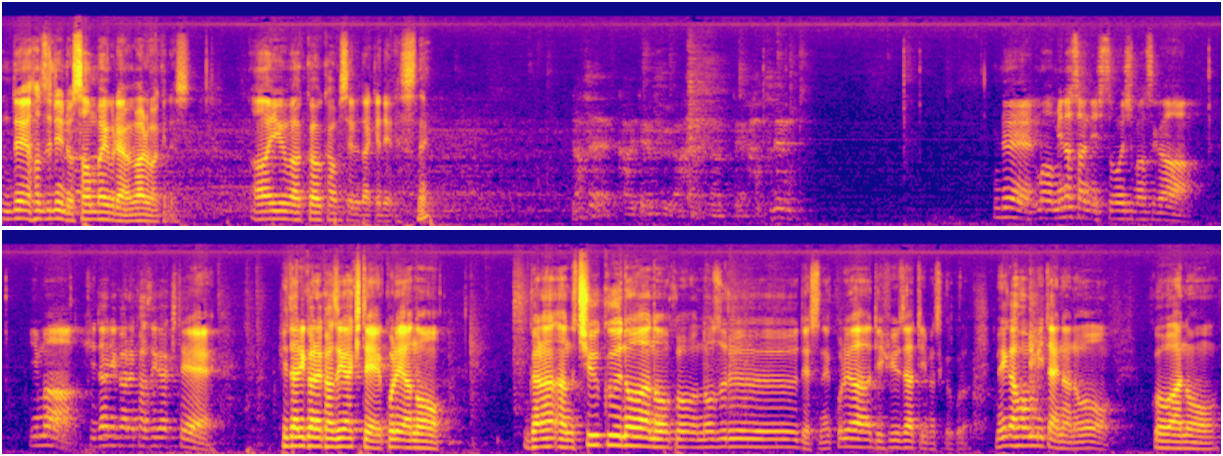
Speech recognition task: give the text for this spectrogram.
で発電量3倍ぐらい上がるわけです。ああいう輪っかをかぶせるだけでですね。で、まあ、皆さんに質問しますが今左から風が来て左から風が来てこれあのガラあの中空のあのこうノズルですね。これはディフューザーと言いますけどこれメガホンみたいなのをこうあの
